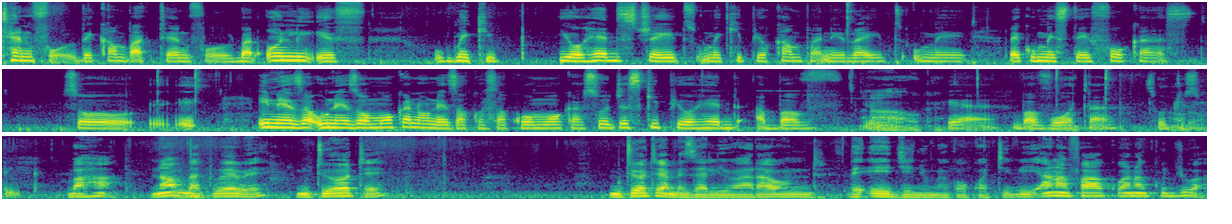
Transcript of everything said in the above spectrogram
tenfold, they come back tenfold. But only if umekeep keep your head straight, umekeep keep your company right, ume like ume stay focused. So inaweza unaweza omoka na unaweza kosa kuomoka. So just keep your head above you Ah, know, okay. yeah, above water, so to speak. baha now that wewe mtu yote mtu yote amezaliwa around the age yenye umekuwa kwa tv anafaa kuwa anakujua.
